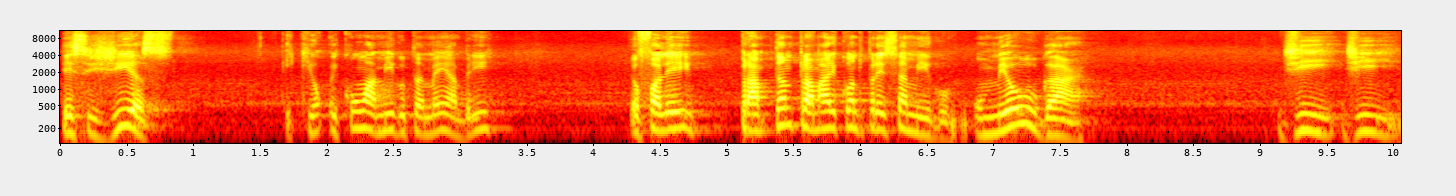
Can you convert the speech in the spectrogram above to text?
esses dias, e, que, e com um amigo também abri, eu falei, pra, tanto para a Mari quanto para esse amigo, o meu lugar de, de,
